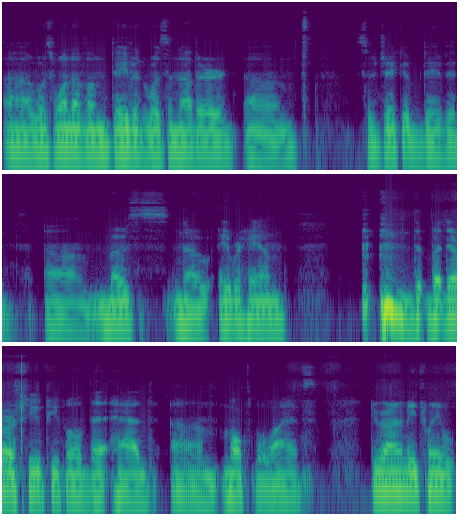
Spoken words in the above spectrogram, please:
uh, was one of them, David was another. Um, so, Jacob, David, um, Moses, no, Abraham, but there were a few people that had um, multiple wives. Deuteronomy 20,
